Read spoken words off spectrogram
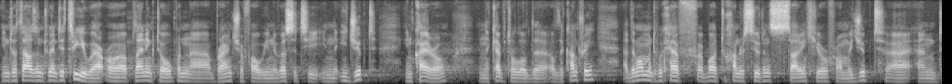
in 2023 we are uh, planning to open a branch of our university in Egypt, in Cairo, in the capital of the, of the country. At the moment we have about 200 students studying here from Egypt, uh, and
